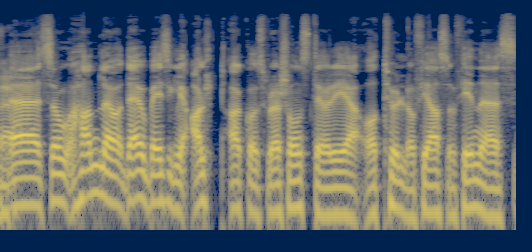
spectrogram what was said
Eh, som handler Det er jo basically alt av konspirasjonsteorier og tull og fjas som finnes,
